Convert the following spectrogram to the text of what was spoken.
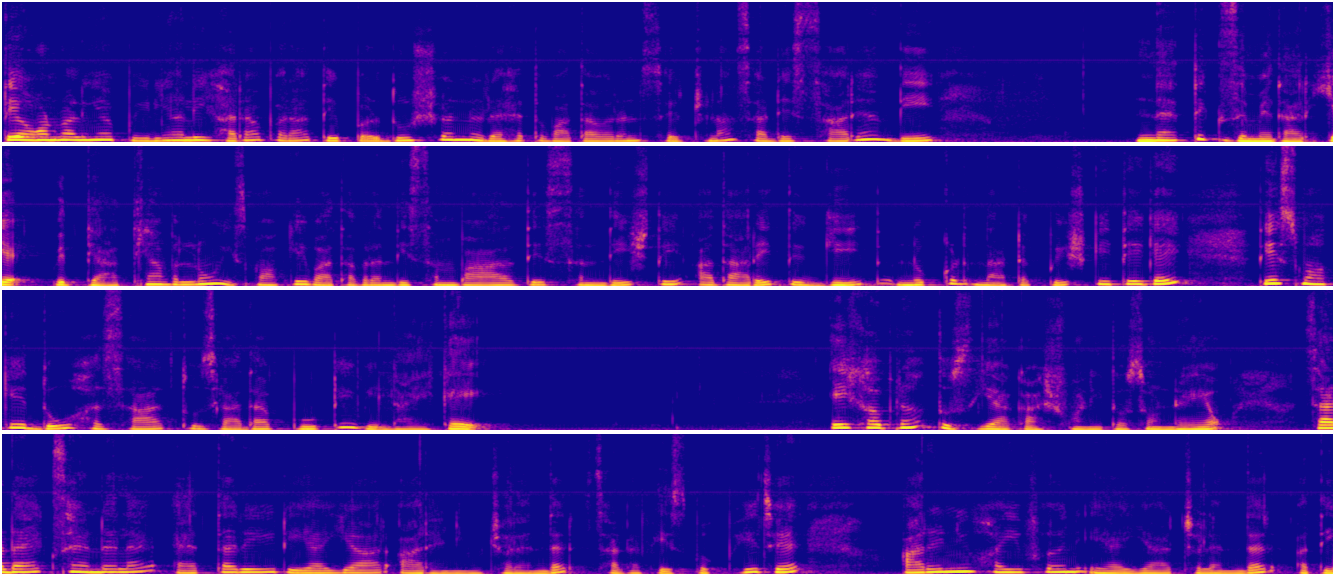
ਤੇ ਆਉਣ ਵਾਲੀਆਂ ਪੀੜ੍ਹੀਆਂ ਲਈ ਹਰਾ ਭਰਾ ਤੇ ਪ੍ਰਦੂਸ਼ਣ ਰਹਿਤ ਵਾਤਾਵਰਣ ਸਿਰਜਣਾ ਸਾਡੇ ਸਾਰਿਆਂ ਦੀ ਨੈਤਿਕ ਜ਼ਿੰਮੇਵਾਰੀ ਹੈ। ਵਿਦਿਆਰਥੀਆਂ ਵੱਲੋਂ ਇਸ ਮੌਕੇ ਵਾਤਾਵਰਣ ਦੀ ਸੰਭਾਲ ਦੇ ਸੰਦੇਸ਼ ਤੇ ਆਧਾਰਿਤ ਗੀਤ, ਨੁੱਕੜ ਨਾਟਕ ਪੇਸ਼ ਕੀਤੇ ਗਏ ਤੇ ਇਸ ਮੌਕੇ 2000 ਤੋਂ ਜ਼ਿਆਦਾ ਬੂਟੇ ਵੀ ਲਾਏ ਗਏ। ਇਹ ਖਬਰਾਂ ਤੁਸੀਂ ਆਕਾਸ਼ਵਾਣੀ ਤੋਂ ਸੁਣ ਰਹੇ ਹੋ। ਸਾਡਾ ਐਕਸ ਹੈਂਡਲ ਹੈ @airrnu ਜਲੰਧਰ। ਸਾਡਾ ਫੇਸਬੁੱਕ ਪੇਜ ਹੈ rnu-air ਜਲੰਧਰ ਅਤੇ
